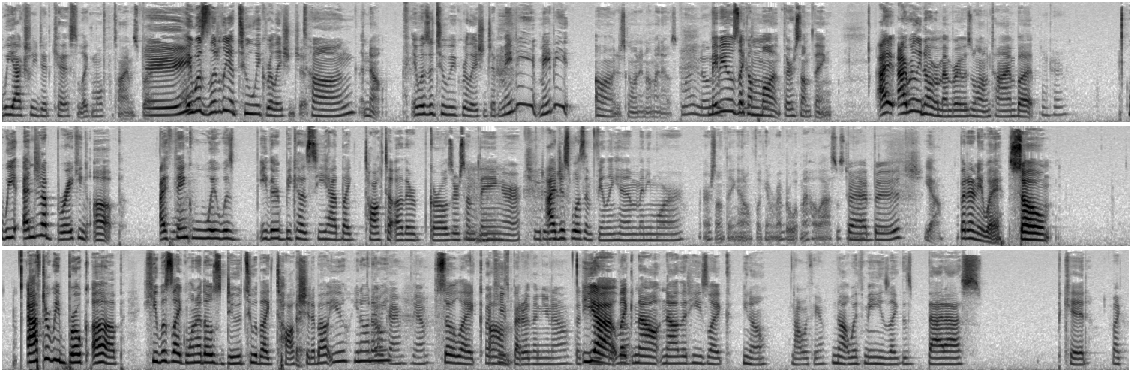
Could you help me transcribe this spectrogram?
we actually did kiss like multiple times, but Hey. it was literally a 2-week relationship. Tongue. No. It was a 2-week relationship. Maybe maybe oh, I'm just going in on my nose. My nose Maybe it was like a month or something. I I really don't remember. It was a long time, but Okay. we ended up breaking up. I think it was either because he had like talked to other girls or something, mm-hmm. or Cheater. I just wasn't feeling him anymore or something. I don't fucking remember what my whole ass was doing. Bad bitch. Yeah. But anyway, so after we broke up, he was like one of those dudes who would like talk shit about you. You know what I mean? Okay, yeah. So like, Like he's um, better than you now. That you yeah, like up? now now that he's like you know not with you. not with me, he's like this badass kid. Like,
